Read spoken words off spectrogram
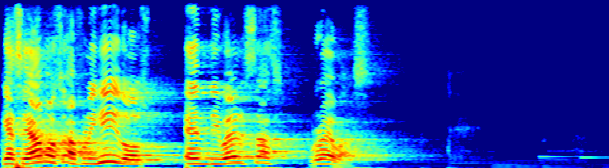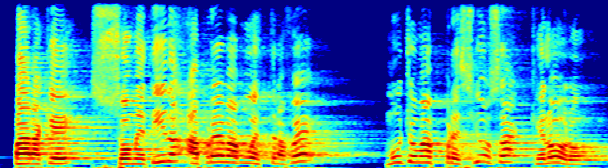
que seamos afligidos en diversas pruebas. Para que sometida a prueba vuestra fe, mucho más preciosa que el oro,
